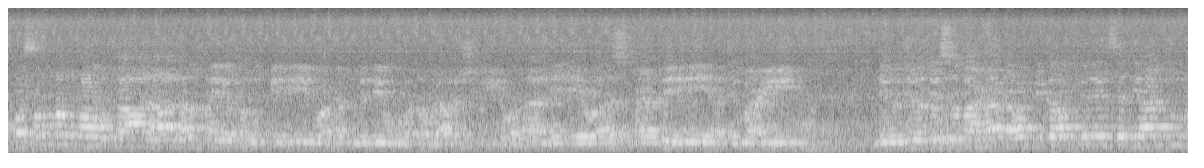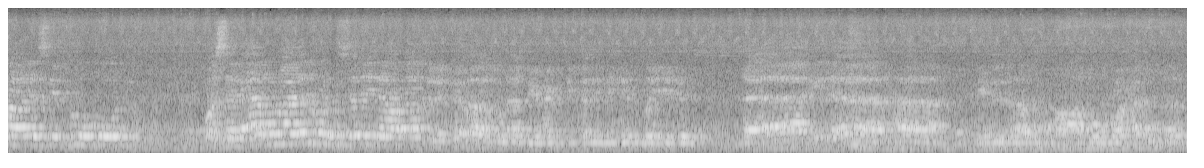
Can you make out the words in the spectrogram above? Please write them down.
وصلى الله تعالى على خير خلقه محمد ونور عرشه وآله وأصحابه أجمعين. لوجود سبحان ربك رب العزة عما يصفون وسلام على المرسلين وآخر كلامنا بحق كلمه الطيب. لا إله إلا الله محمد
